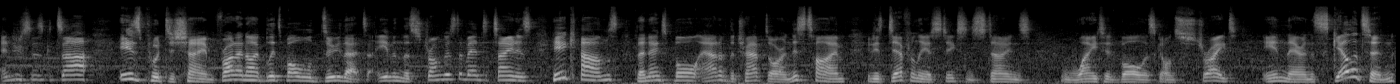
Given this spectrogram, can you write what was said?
Hendrix's guitar is put to shame. Friday Night Blitz Bowl will do that to even the strongest of entertainers. Here comes the next ball out of the trapdoor, and this time it is definitely a sticks and stones weighted ball. It's gone straight in there, and the skeleton,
